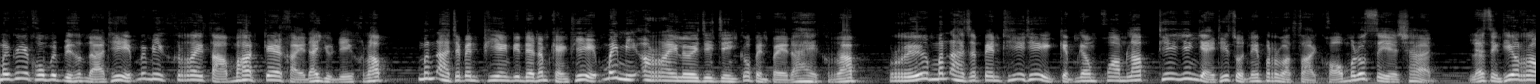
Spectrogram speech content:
มันก็ยังคงเป็นปริศนาที่ไม่มีใครสามารถแก้ไขได้อยู่ดีครับ มันอาจจะเป็นเพียงดินแดนน้ำแข็งที่ไม่มีอะไรเลยจริง ๆ ก็เป็นไปได้ครับ หรือมันอาจจะเป็นที่ที่เก็บงำความลับที่ยิ่งใหญ่ที่สุดในประวัติศาสตร์ของมนุษยชาติ และสิ่งที่เรา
